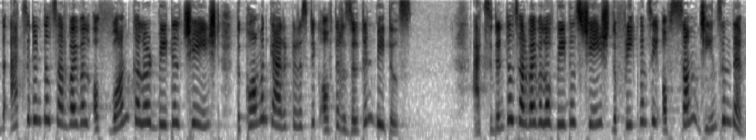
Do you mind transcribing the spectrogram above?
the accidental survival of one colored beetle changed the common characteristic of the resultant beetles. Accidental survival of beetles changed the frequency of some genes in them.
